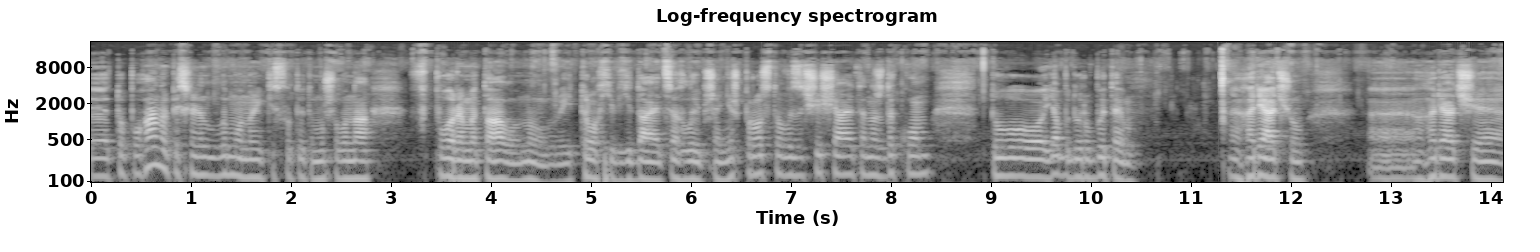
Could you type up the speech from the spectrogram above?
е, то погано після лимонної кислоти, тому що вона в пори металу ну, і трохи в'їдається глибше, ніж просто ви зачищаєте наждаком. То я буду робити гарячу, е, гаряче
